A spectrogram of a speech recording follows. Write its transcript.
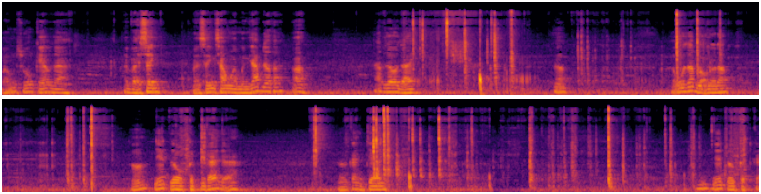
Bấm xuống kéo ra. Vệ sinh vệ sinh xong rồi mình giáp vô thôi ha. giáp vô vậy. Không? Không có giáp lộn được đâu. Đó, nhét vô kịch cái vậy rồi cái trên. Nhét vô kịch cả.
